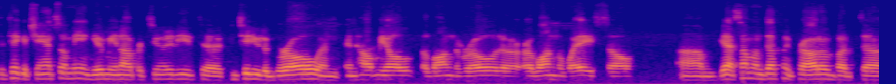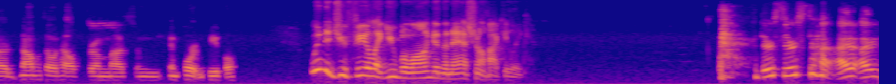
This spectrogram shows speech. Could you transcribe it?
to take a chance on me and give me an opportunity to continue to grow and, and help me all along the road or, or along the way. So um, yeah, something I'm definitely proud of, but uh, not without help from uh, some important people. When did you feel like you belonged in the National Hockey League? there's there's I, I,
